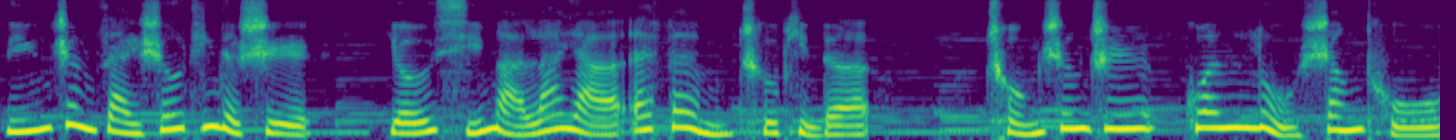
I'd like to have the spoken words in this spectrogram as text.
您正在收听的是由喜马拉雅 FM 出品的《重生之官路商途》。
